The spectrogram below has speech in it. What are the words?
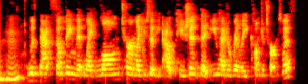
Mm-hmm. Was that something that, like, long term, like you said, the outpatient that you had to really come to terms with?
